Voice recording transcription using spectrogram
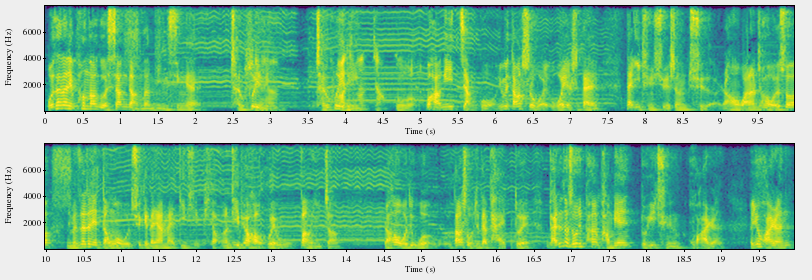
我在那里碰到过香港的明星哎，陈慧琳。陈慧琳讲过，我好像跟你讲过，因为当时我我也是带。带一群学生去的，然后完了之后，我就说你们在这里等我，我去给大家买地铁票。然后地铁票好贵，五磅一张。然后我就我当时我就在排队，排队的时候就旁旁边有一群华人，有些华人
